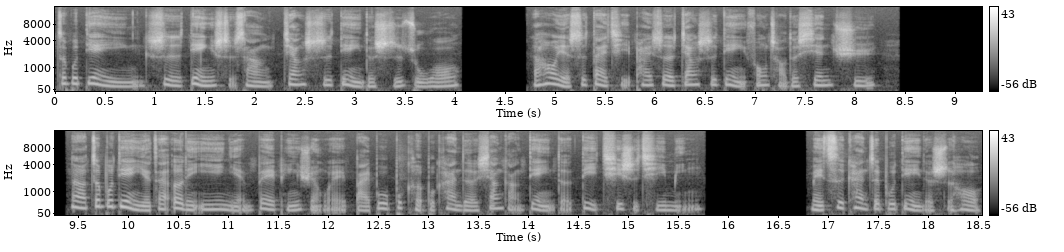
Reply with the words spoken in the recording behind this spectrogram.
这部电影是电影史上僵尸电影的始祖哦，然后也是带起拍摄僵尸电影风潮的先驱。那这部电影也在二零一一年被评选为百部不可不看的香港电影的第七十七名。每次看这部电影的时候，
